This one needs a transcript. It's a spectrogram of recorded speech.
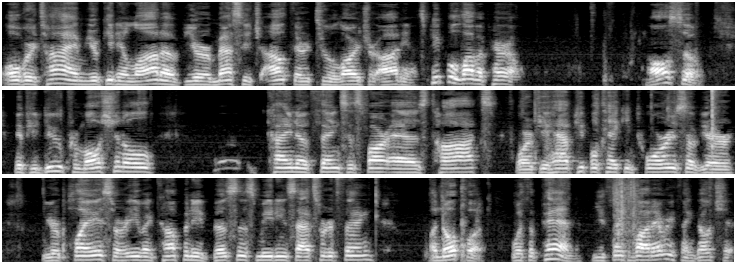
over time, you're getting a lot of your message out there to a larger audience. People love apparel. Also, if you do promotional uh, kind of things as far as talks, or if you have people taking tours of your your place or even company business meetings, that sort of thing, a notebook with a pen. You think about everything, don't you?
